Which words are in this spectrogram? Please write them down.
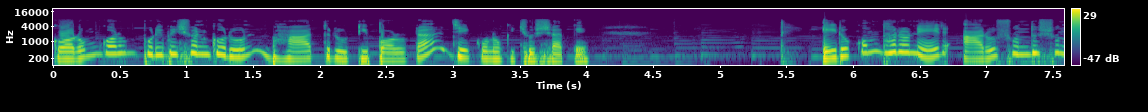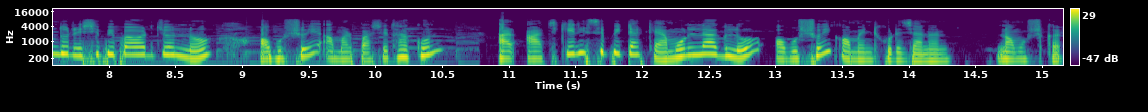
গরম গরম পরিবেশন করুন ভাত, রুটি, পরোটা যে কোনো কিছুর সাথে। এরকম ধরনের আরও সুন্দর সুন্দর রেসিপি পাওয়ার জন্য অবশ্যই আমার পাশে থাকুন। আর আজকের রেসিপিটা কেমন লাগল অবশ্যই কমেন্ট করে জানান। নমস্কার।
